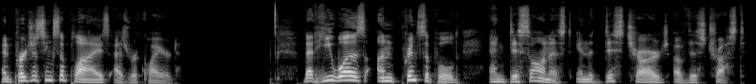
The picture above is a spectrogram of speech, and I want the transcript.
and purchasing supplies as required. That he was unprincipled and dishonest in the discharge of this trust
